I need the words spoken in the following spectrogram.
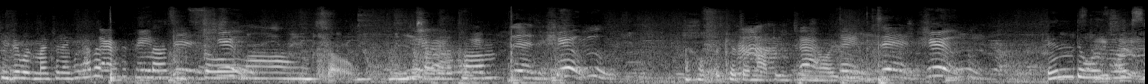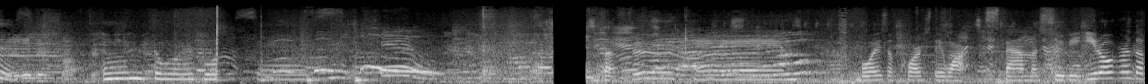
TJ was mentioning we haven't been to Pimas in so long, so we decided to come. I hope the kids are not being too noisy. Indoor voices. bit. Indoor voices. The food came. Boys, of course, they want spam musubi. Eat over the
